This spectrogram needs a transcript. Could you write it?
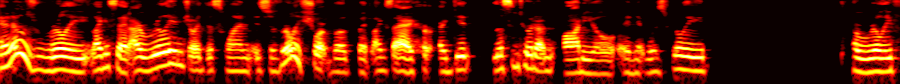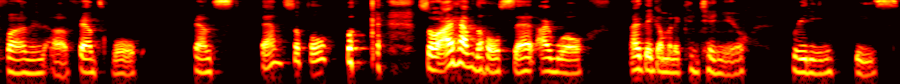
And it was really, like I said, I really enjoyed this one. It's a really short book, but like I said, I heard, I did listen to it on audio, and it was really a really fun, uh, fanciful, fanc- fanciful book. So I have the whole set. I will. I think I'm going to continue reading these.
